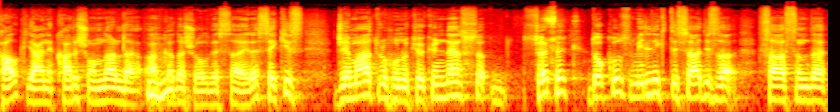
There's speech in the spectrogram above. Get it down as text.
kalk yani karış onlarla arkadaş ol vesaire. 8 cemaat ruhunu kökünden sö- sök. Sök. 9 milli iktisadi sahasında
